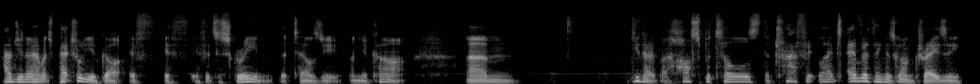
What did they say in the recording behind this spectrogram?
how do you know how much petrol you've got if if if it's a screen that tells you on your car? Um, you know, the hospitals, the traffic lights, everything has gone crazy.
